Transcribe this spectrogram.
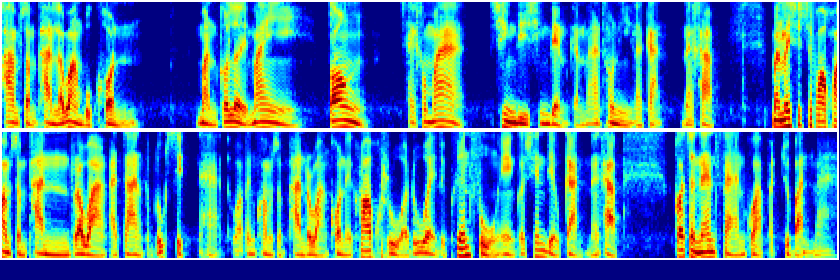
ความสัมพันธ์ระหว่างบุคคล มันก็เลยไม่ต้องใช้คำว่าชิงดีชิงเด่นกันมากเท่านี้แล้วกันนะครับ มันไม่ใช่เฉพาะความสัมพันธ์ระหว่างอาจารย์กับลูกศิษย์นะฮะแต่ว่าเป็นความสัมพันธ์ระหว่างคนในครอบครัวด้วย หรือเพื่อนฝูงเองก็เช่นเดียวกันนะครับ ก็จะแน่นแฟนกว่าปัจจุบันมาก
